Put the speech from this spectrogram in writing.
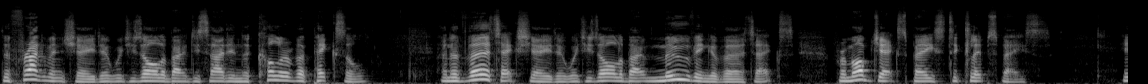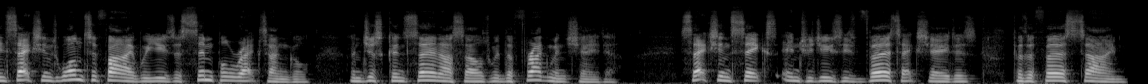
The fragment shader which is all about deciding the color of a pixel and a vertex shader which is all about moving a vertex from object space to clip space. In sections 1 to 5 we use a simple rectangle and just concern ourselves with the fragment shader. Section 6 introduces vertex shaders for the first time,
